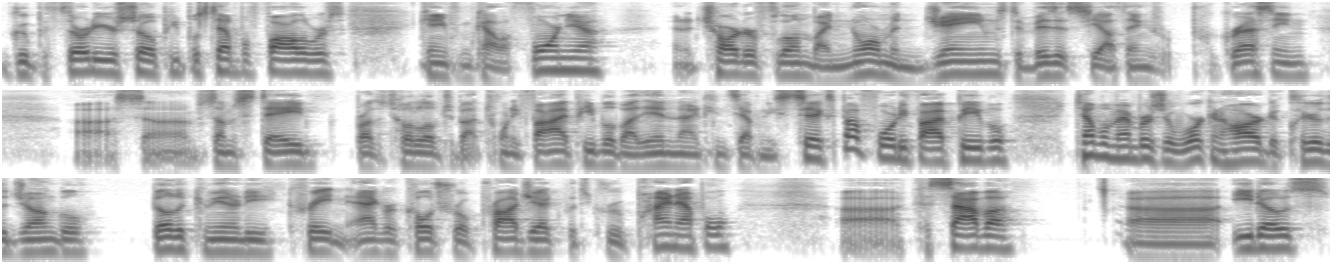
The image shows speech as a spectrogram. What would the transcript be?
a group of 30 or so People's Temple followers came from California and a charter flown by Norman James to visit, see how things were progressing. Uh, some, some stayed, brought the total up to about 25 people by the end of 1976, about 45 people. Temple members are working hard to clear the jungle, build a community, create an agricultural project which grew pineapple, uh, cassava, uh, eddoes,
